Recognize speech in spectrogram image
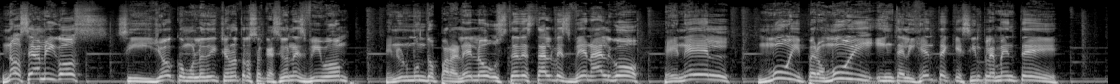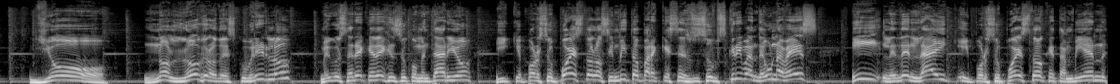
No sé amigos, si yo como lo he dicho en otras ocasiones vivo en un mundo paralelo, ustedes tal vez ven algo en él muy pero muy inteligente que simplemente yo no logro descubrirlo me gustaría que dejen su comentario y que por supuesto los invito para que se suscriban de una vez y le den like y por supuesto que también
